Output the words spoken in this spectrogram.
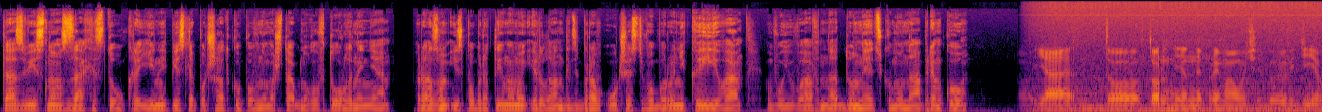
та, звісно, захисту України після початку повномасштабного вторгнення. Разом із побратимами ірландець брав участь в обороні Києва, воював на Донецькому напрямку. Я до вторгнення не приймав участь бойових діях.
